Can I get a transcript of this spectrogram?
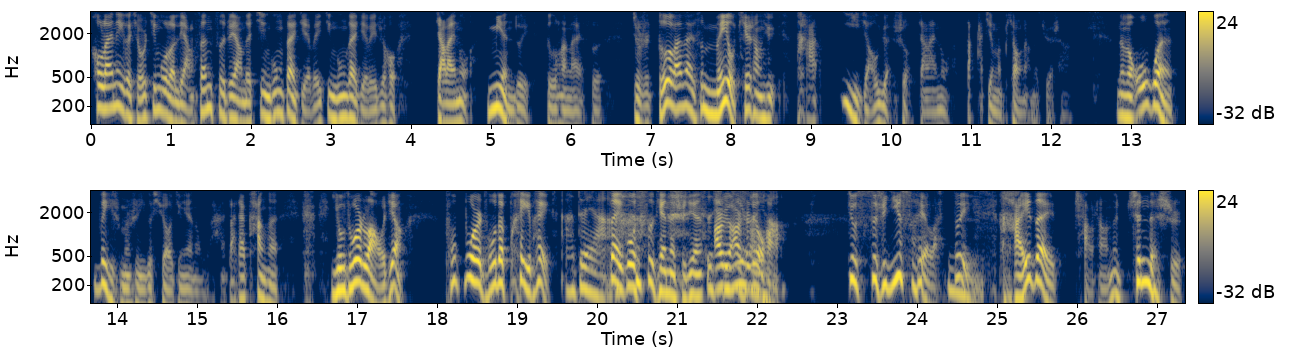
后来那个球经过了两三次这样的进攻再解围、进攻再解围之后，加莱诺面对德兰赖斯，就是德兰赖斯没有贴上去，他一脚远射，加莱诺打进了漂亮的绝杀。那么欧冠为什么是一个需要经验的舞台？大家看看有多少老将，图波尔图的佩佩，啊，对呀、再过四天的时间，二月二十六号就四十一岁了，对，嗯还在场上，那真的是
